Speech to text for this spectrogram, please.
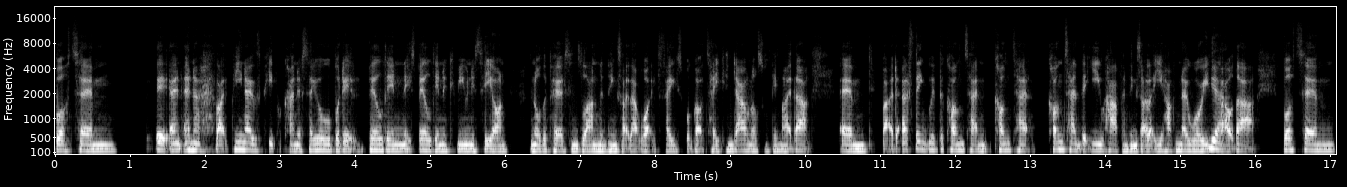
But um, it, and and uh, like you know, people kind of say, oh, but it building it's building a community on another person's land and things like that. What if Facebook got taken down or something like that? Um, but I, I, think with the content, content, content that you have and things like that, you have no worries yeah. about that. But um,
